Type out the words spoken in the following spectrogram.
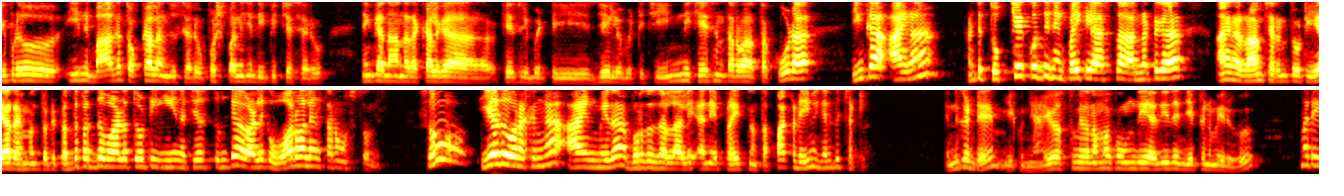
ఇప్పుడు ఈయన్ని బాగా తొక్కాలని చూశారు పుష్ప నుంచి దీపిచ్చేశారు ఇంకా నానా రకాలుగా కేసులు పెట్టి జైల్లో పెట్టించి ఇన్ని చేసిన తర్వాత కూడా ఇంకా ఆయన అంటే తొక్కే కొద్దీ నేను పైకి లేస్తా అన్నట్టుగా ఆయన రామ్ చరణ్ తోటి ఏఆర్ రెహమాన్ తోటి పెద్ద పెద్ద వాళ్ళతోటి ఈయన చేస్తుంటే వాళ్ళకి ఓర్వలేనితనం వస్తుంది. సో ఏదో రకంగా ఆయన మీద బురద జల్లాలి అనే ప్రయత్నం తప్ప అక్కడ ఏమీ కనిపించట్ల. ఎందుకంటే మీకు న్యాయ వ్యవస్థ మీద నమ్మకం ఉంది అది ఇది అని చెప్పిన మీరు మరి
